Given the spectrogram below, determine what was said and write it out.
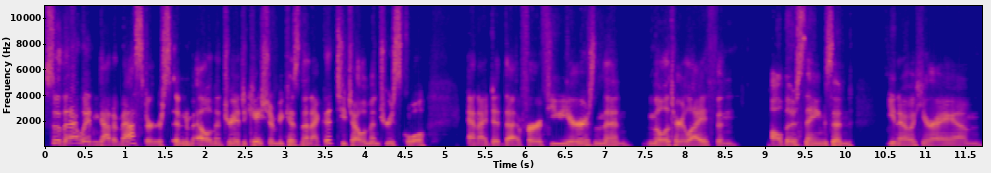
So then I went and got a master's in elementary education because then I could teach elementary school. And I did that for a few years and then military life and all those things. And, you know, here I am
